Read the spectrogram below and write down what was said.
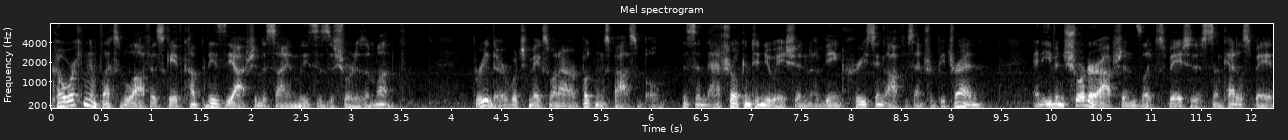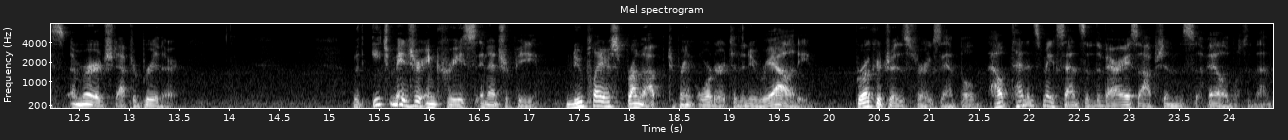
co working and flexible office gave companies the option to sign leases as short as a month. Breather, which makes one hour bookings possible, is a natural continuation of the increasing office entropy trend, and even shorter options like Spacious and Kettlespace emerged after Breather. With each major increase in entropy, new players sprung up to bring order to the new reality. Brokerages, for example, help tenants make sense of the various options available to them.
